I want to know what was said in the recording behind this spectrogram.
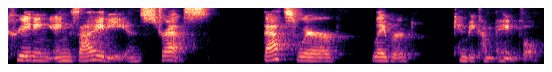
creating anxiety and stress, that's where labor can become painful.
